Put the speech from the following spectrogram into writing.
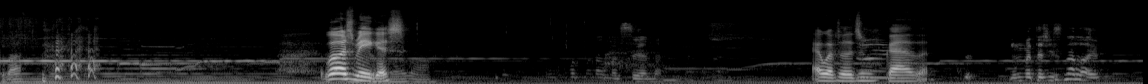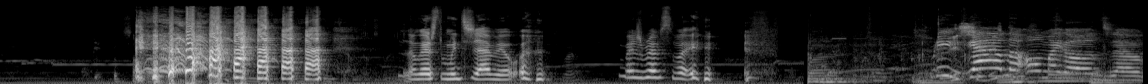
Será? Boas migas. Vou mandar uma cena. A web toda desbocada. Não metas isso na live. Não gosto muito já, meu. Mas bebe-se bem. Obrigada! Oh my god! Já,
